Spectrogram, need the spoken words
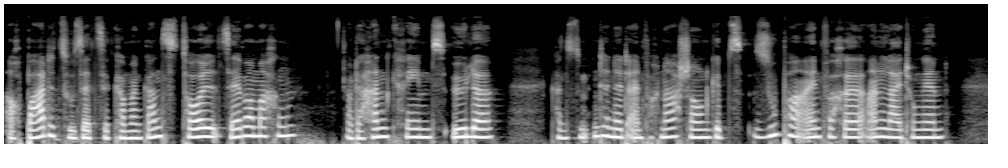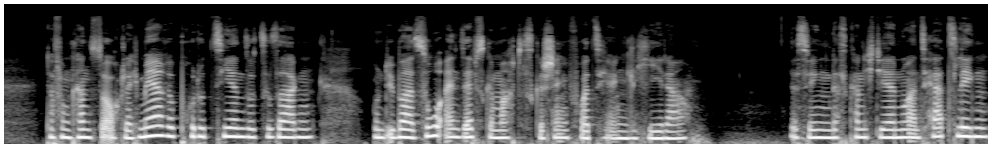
auch Badezusätze kann man ganz toll selber machen. Oder Handcremes, Öle. Kannst du im Internet einfach nachschauen, gibt es super einfache Anleitungen. Davon kannst du auch gleich mehrere produzieren sozusagen. Und über so ein selbstgemachtes Geschenk freut sich eigentlich jeder. Deswegen, das kann ich dir nur ans Herz legen.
